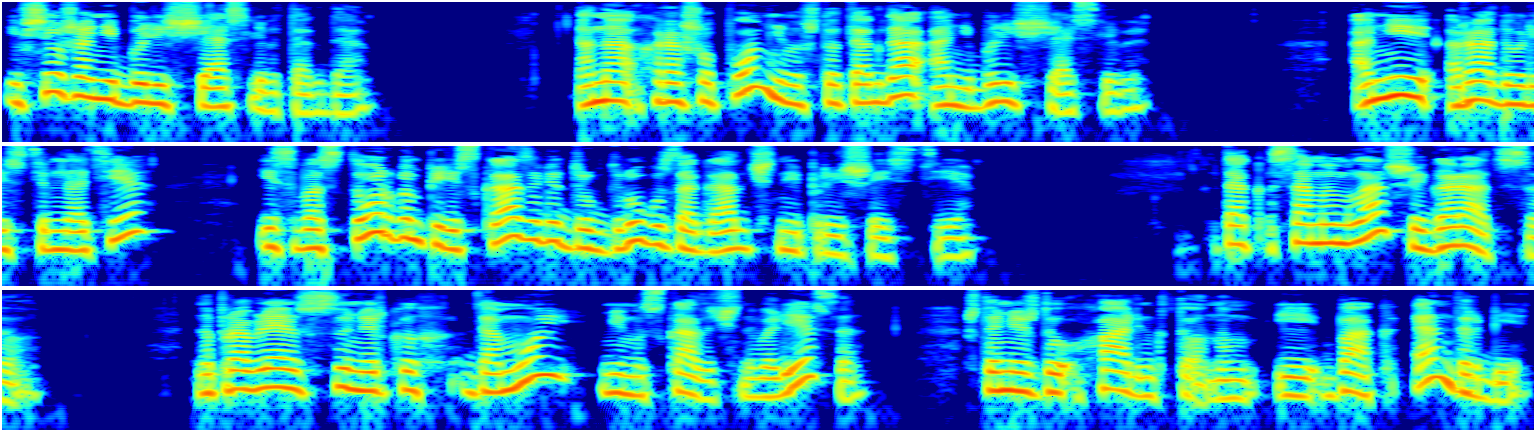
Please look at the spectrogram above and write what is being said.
И все же они были счастливы тогда. Она хорошо помнила, что тогда они были счастливы. Они радовались в темноте и с восторгом пересказывали друг другу загадочные происшествия. Так самый младший, Горацио, направляясь в сумерках домой мимо сказочного леса, что между Харрингтоном и Бак-Эндерби,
